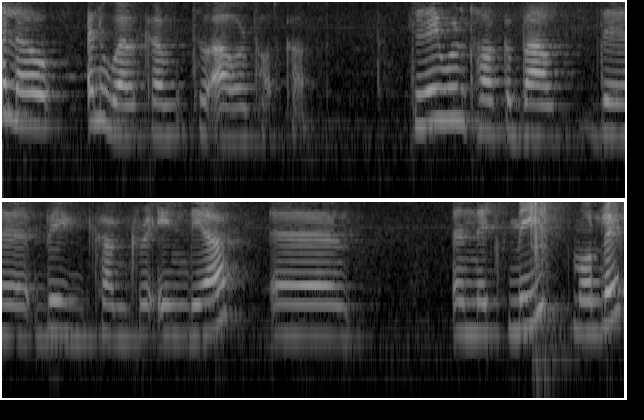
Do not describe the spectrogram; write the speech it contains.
Hello and welcome to our podcast. Today we'll talk about the big country India, uh, and it's me, Molly.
